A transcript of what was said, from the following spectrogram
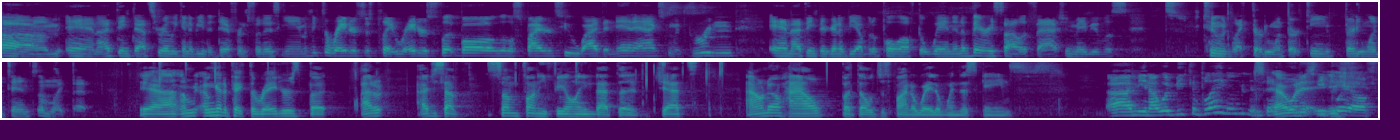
Um, and I think that's really going to be the difference for this game. I think the Raiders just play Raiders football, a little spider two wide banana action with Gruden, and I think they're going to be able to pull off the win in a very solid fashion. Maybe it was tuned like 31 13, 31 10, something like that. Yeah, I'm, I'm going to pick the Raiders, but I don't. I just have some funny feeling that the Jets. I don't know how, but they'll just find a way to win this game. I mean, I would be complaining. I wouldn't. Playoff.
